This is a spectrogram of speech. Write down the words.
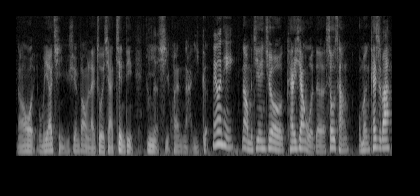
然后我们邀请于轩帮我来做一下鉴定，你喜欢哪一个？没问题。那我们今天就开箱我的收藏，我们开始吧。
